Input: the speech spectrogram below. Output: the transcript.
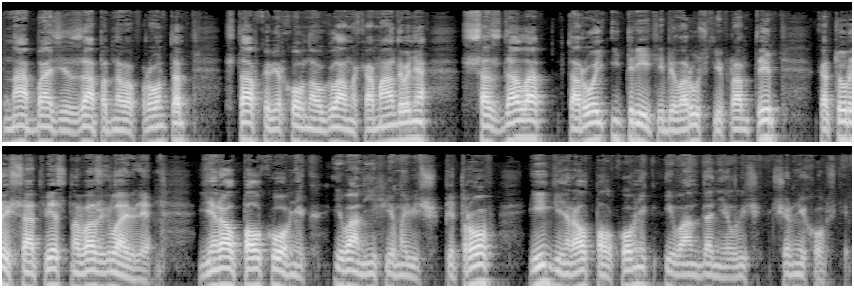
на базе Западного фронта Ставка Верховного Главнокомандования создала второй и третий белорусские фронты, которые, соответственно, возглавили генерал-полковник Иван Ефимович Петров и генерал-полковник Иван Данилович Черняховский.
